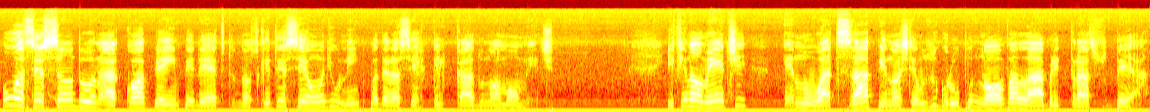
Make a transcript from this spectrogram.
ou acessando a cópia em PDF do nosso QTC, onde o link poderá ser clicado normalmente. E finalmente, no WhatsApp, nós temos o grupo Nova Labre-PA.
